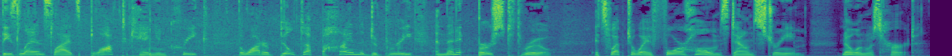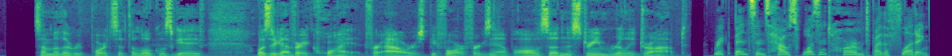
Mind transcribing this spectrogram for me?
These landslides blocked Canyon Creek. The water built up behind the debris, and then it burst through. It swept away four homes downstream. No one was hurt. Some of the reports that the locals gave was it got very quiet for hours before, for example. All of a sudden, the stream really dropped. Rick Benson's house wasn't harmed by the flooding,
